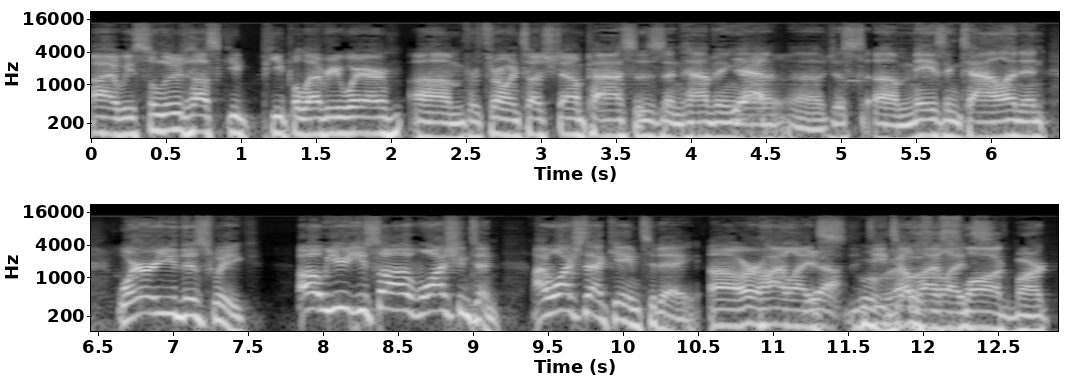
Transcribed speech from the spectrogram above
All right, we salute Husky people everywhere um, for throwing touchdown passes and having uh, uh, just amazing talent. And where are you this week? Oh, you, you saw Washington. I watched that game today, uh, or highlights, Ooh, detailed that was highlights. a slog, Mark.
